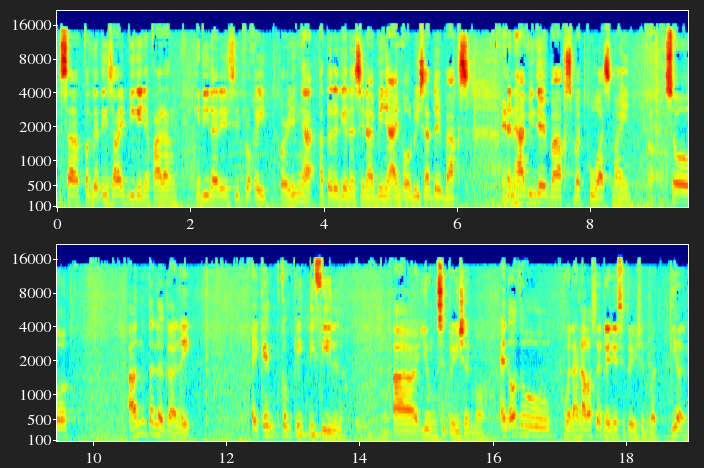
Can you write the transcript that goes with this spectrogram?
sa pagdating sa kaibigan niya, parang hindi na reciprocate, or yun nga, katulad ng sinabi niya, I'm always at their backs, and, And having always- their backs, but who was mine? Oo. So, ano talaga, like, I can completely feel uh, yung situation mo. And although, wala na ako sa ganyan situation, but yun,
